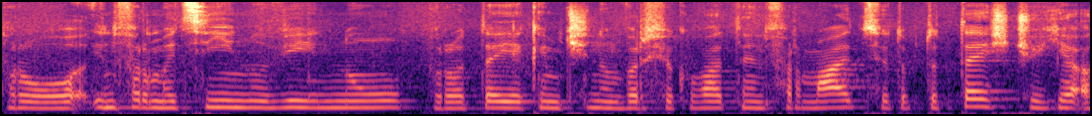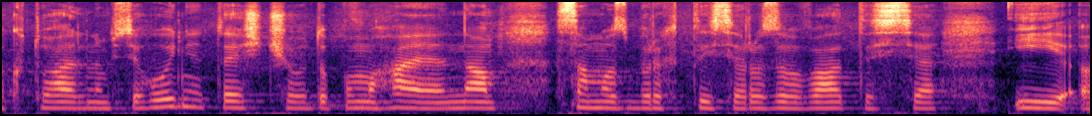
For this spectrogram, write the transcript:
Про інформаційну війну, про те, яким чином верифікувати інформацію, тобто те, що є актуальним сьогодні, те, що допомагає нам самозберегтися, розвиватися і е,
